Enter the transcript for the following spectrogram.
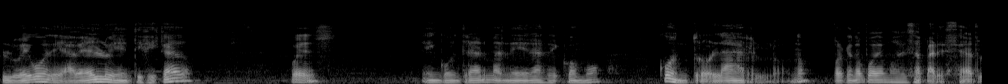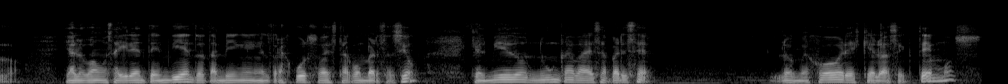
luego de haberlo identificado, pues encontrar maneras de cómo controlarlo, ¿no? Porque no podemos desaparecerlo. Ya lo vamos a ir entendiendo también en el transcurso de esta conversación, que el miedo nunca va a desaparecer. Lo mejor es que lo aceptemos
